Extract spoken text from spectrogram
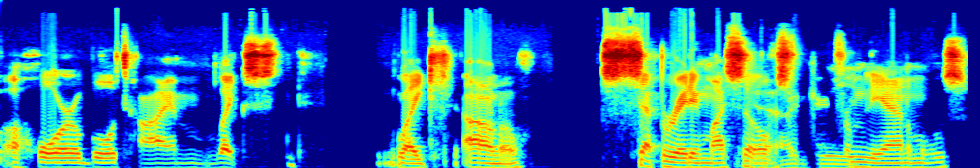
a horrible time like like I don't know, separating myself Yeah, from the animals.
